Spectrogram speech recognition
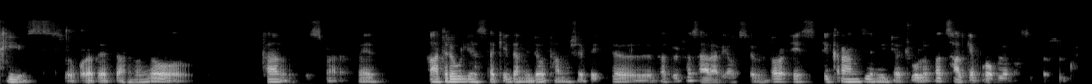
ხილს უყურებთ და ნუ თან მე ადრეული ასაკიდან ვიდეო თამაშებით დატვირთვას არ არის აუცილებელი, იმიტომ რომ ეს ეკრანზე მიჯაჭვულობა ცალკე პრობლემას იწვევს უკვე.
